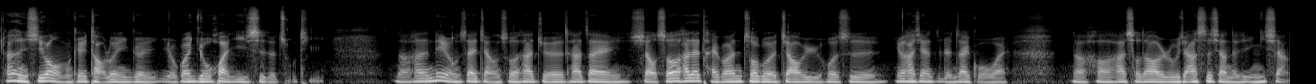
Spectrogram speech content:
他很希望我们可以讨论一个有关忧患意识的主题。那他的内容是在讲说，他觉得他在小时候他在台湾受过的教育，或是因为他现在人在国外，然后他受到儒家思想的影响，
